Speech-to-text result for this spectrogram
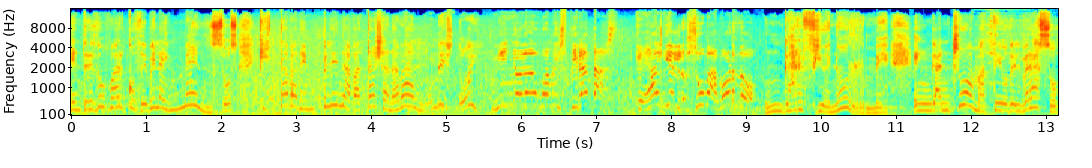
entre dos barcos de vela inmensos que estaban en plena batalla naval. ¿Dónde estoy? ¡Niño al agua, mis piratas! ¡Que alguien los suba a bordo! Un garfio enorme enganchó a Mateo del brazo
